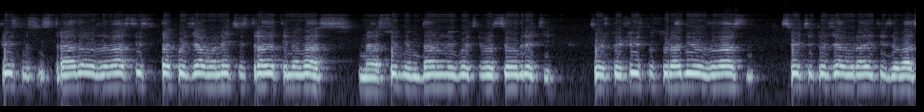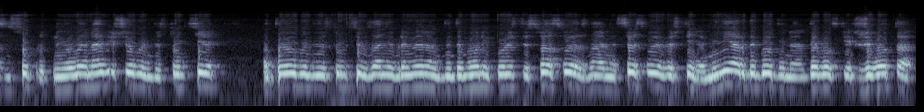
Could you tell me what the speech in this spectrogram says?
Hristos stradao za vas, isto tako djavo neće stradati na vas na sudnjem danu, nego će vas se odreći. Sve što je Hristos uradio za vas, sve će to djavo raditi za vas suprotno. I ovo je najviši oblik destrukcije, a to je oblik destrukcije u zadnje vremena gdje demoni koriste sva svoja znanja, sve svoje veštine, milijarde godina demonskih života,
